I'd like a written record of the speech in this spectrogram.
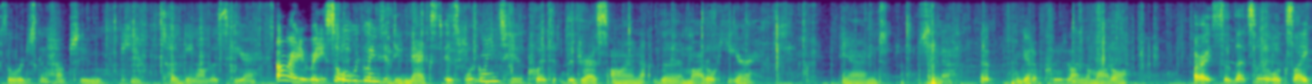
So we're just gonna have to keep tugging on this here. Alright everybody, so what we're going to do next is we're going to put the dress on the model here. And just gonna, oh, we gotta put it on the model. Alright, so that's what it looks like.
